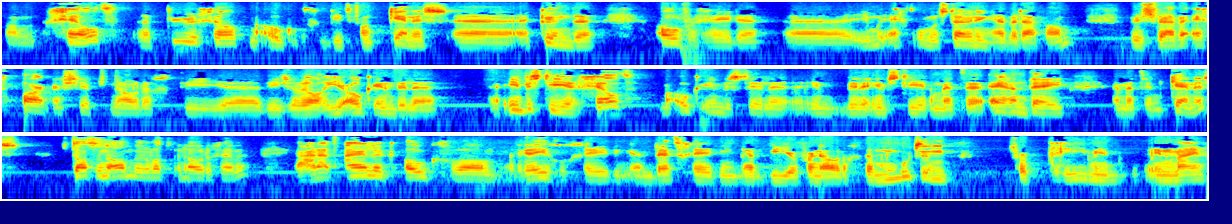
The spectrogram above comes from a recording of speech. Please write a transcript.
van geld, uh, puur geld, maar ook op het gebied van kennis, uh, kunde, overheden. Uh, je moet echt ondersteuning hebben daarvan. Dus we hebben echt partnerships nodig die, die zowel hier ook in willen investeren geld, maar ook investeren, in, willen investeren met de R&D en met hun kennis. Dus dat is een andere wat we nodig hebben. Ja, en uiteindelijk ook gewoon regelgeving en wetgeving hebben we hiervoor nodig. Er moet een soort premium, in mijn,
